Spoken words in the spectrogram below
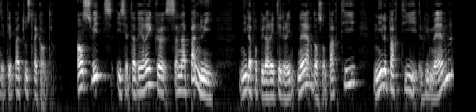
n'étaient pas tous très contents. Ensuite, il s'est avéré que ça n'a pas nui ni la popularité de Lindner dans son parti, ni le parti lui-même.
